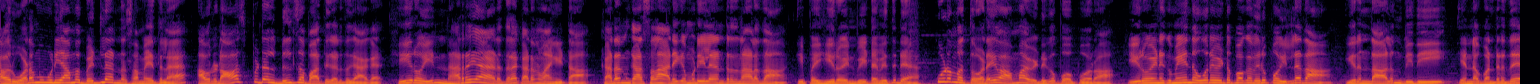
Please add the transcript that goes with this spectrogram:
அவர் உடம்பு முடியாம பெட்ல இருந்த சமயத்துல அவரோட ஹாஸ்பிட்டல் பில்ஸை பாத்துக்கிறதுக்காக ஹீரோயின் நிறைய இடத்துல கடன் வாங்கிட்டா. கடன் காசெல்லாம் அடைக்க முடியலன்றதுனால தான் இப்போ ஹீரோயின் வீட்டை வித்துட்டு குடும்பத்தோட இவ அம்மா வீட்டுக்கு போக போறா. ஹீரோயினுக்குமே இந்த ஊரை விட்டு போக விருப்பம் இல்லதான். இருந்தாலும் விதி என்ன பண்றது?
